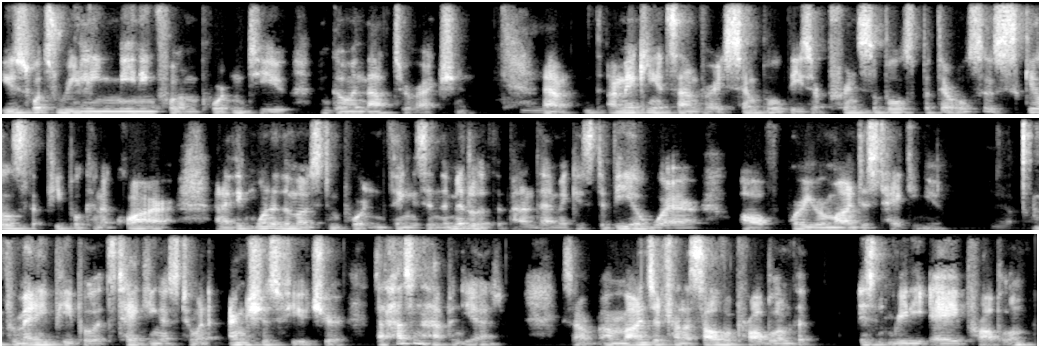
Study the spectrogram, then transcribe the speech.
Use what's really meaningful, and important to you, and go in that direction. Mm-hmm. Now, I'm making it sound very simple. These are principles, but they're also skills that people can acquire. And I think one of the most important things in the middle of the pandemic is to be aware of where your mind is taking you. And for many people, it's taking us to an anxious future that hasn't happened yet. So our, our minds are trying to solve a problem that isn't really a problem.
